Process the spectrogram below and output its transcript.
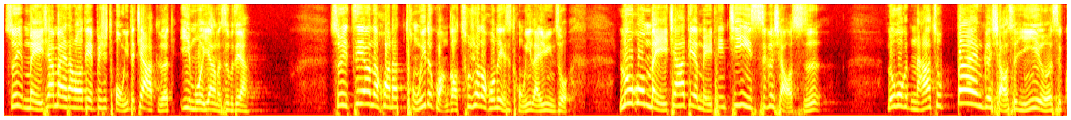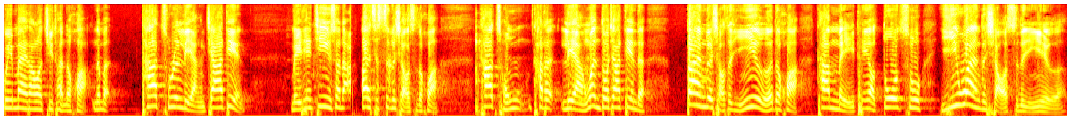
所以每家麦当劳店必须统一的价格，一模一样的，是不是这样？所以这样的话呢，统一的广告、促销的活动也是统一来运作。如果每家店每天经营十个小时，如果拿出半个小时营业额是归麦当劳集团的话，那么他除了两家店每天经营算的二十四个小时的话，他从他的两万多家店的半个小时营业额的话，他每天要多出一万个小时的营业额。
